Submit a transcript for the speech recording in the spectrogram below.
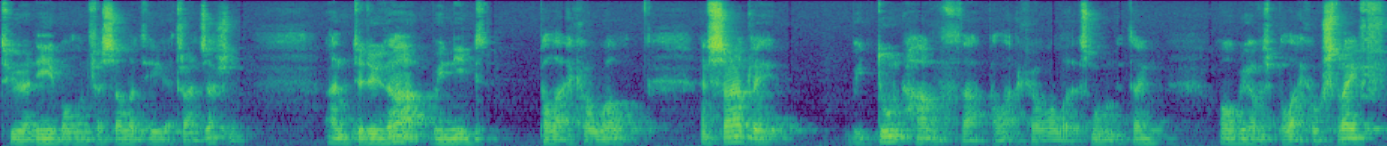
to enable and facilitate a transition. And to do that, we need political will. And sadly, we don't have that political will at this moment in time. All we have is political strife.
